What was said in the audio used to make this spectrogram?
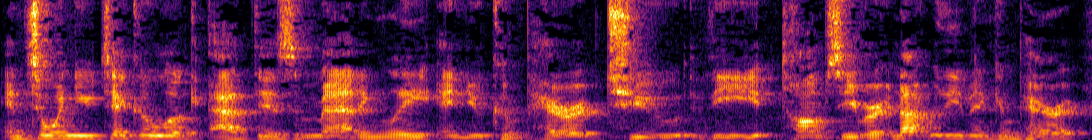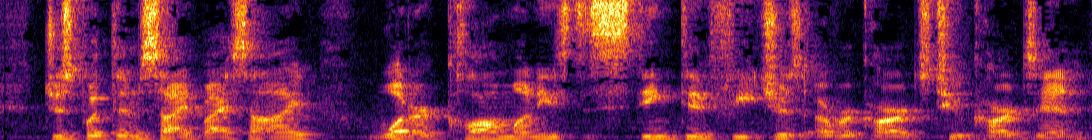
And so when you take a look at this Mattingly and you compare it to the Tom Seaver, not really even compare it, just put them side by side. What are Claw Money's distinctive features of her cards two cards in?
